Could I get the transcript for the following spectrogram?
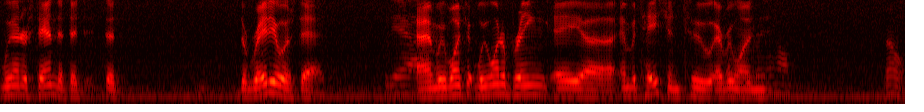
we understand that the the the radio is dead, Yeah. and we want to we want to bring a uh, invitation to everyone. no,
